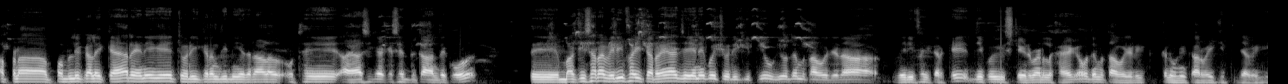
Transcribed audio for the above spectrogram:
ਆਪਣਾ ਪਬਲਿਕ ਵਾਲੇ ਕਹਿ ਰਹੇ ਨੇ ਚੋਰੀ ਕਰਨ ਦੀ ਨੀਅਤ ਨਾਲ ਉੱਥੇ ਆਇਆ ਸੀਗਾ ਕਿਸੇ ਦੁਕਾਨ ਦੇ ਕੋਲ। ਤੇ ਬਾਕੀ ਸਾਰਾ ਵੈਰੀਫਾਈ ਕਰ ਰਹੇ ਹਾਂ ਜੇ ਇਹਨੇ ਕੋਈ ਚੋਰੀ ਕੀਤੀ ਹੋਊਗੀ, ਉਹਦੇ ਮੁਤਾਬਕ ਜਿਹੜਾ ਵੈਰੀਫਾਈ ਕਰਕੇ, ਜੇ ਕੋਈ ਸਟੇਟਮੈਂਟ ਲਿਖਾਏਗਾ ਉਹਦੇ ਮੁਤਾਬਕ ਜਿਹੜੀ ਕਾਨੂੰਨੀ ਕਾਰਵਾਈ ਕੀਤੀ ਜਾਵੇਗੀ।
